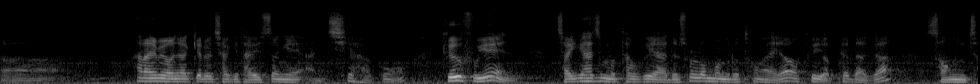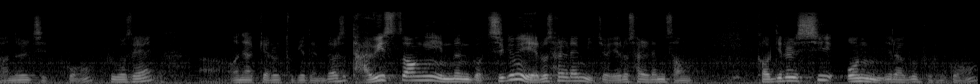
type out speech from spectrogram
어, 하나님의 언약궤를 자기 다윗성에 안치하고 그 후에 자기가 하지 못하고 그의 아들 솔로몬으로 통하여 그 옆에다가 성전을 짓고 그곳에 언약궤를 두게 됩니다. 그래서 다윗성이 있는 곳, 지금의 예루살렘이죠. 예루살렘 성. 거기를 시온이라고 부르고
